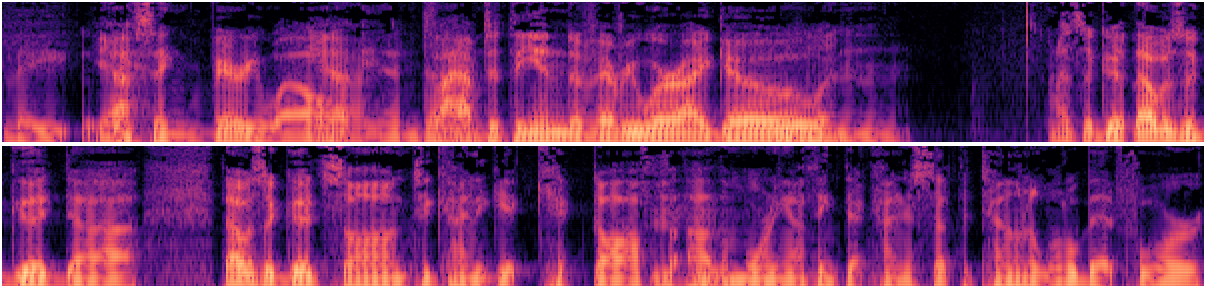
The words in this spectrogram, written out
they Yeah. they sang very well, yeah, and clapped um, at the end of everywhere I go, and That's a good. That was a good. Uh, that was a good song to kind of get kicked off uh, the morning. I think that kind of set the tone a little bit for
